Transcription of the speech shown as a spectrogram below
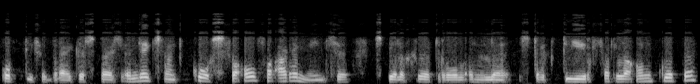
op die verbruikersprysindeks want kos veral vir arme mense speel 'n groot rol in hulle struktuur vir hulle aankope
